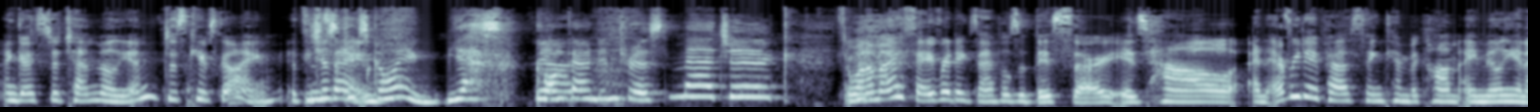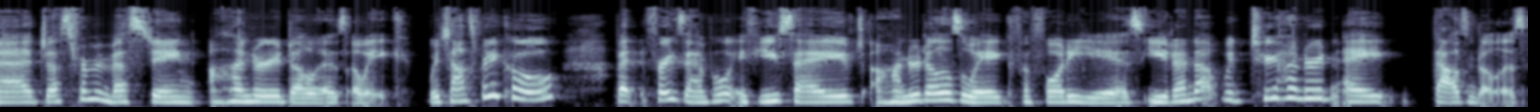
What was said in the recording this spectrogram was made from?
and goes to 10 million, just keeps going. It's it insane. just keeps going. Yes. Compound yeah. interest, magic. One of my favorite examples of this though is how an everyday person can become a millionaire just from investing $100 a week, which sounds pretty cool. But for example, if you saved $100 a week for 40 years, you'd end up with $208,000,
